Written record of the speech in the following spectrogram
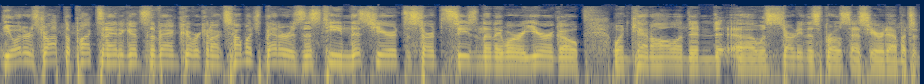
the Oilers dropped the puck tonight against the Vancouver Canucks. How much better is this team this year to start the season than they were a year ago when Ken Holland and, uh, was starting this process here at Edmonton?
